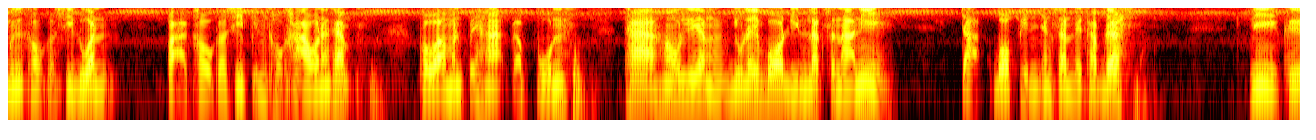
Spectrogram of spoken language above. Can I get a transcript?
มือเขาก็สิด้วน ปากเขาก็สิเป็นขาวๆนะครับ เพราะว่ามันไปหะกับปูนถ้าเฮาเลี้ยงอยู่ในบ่อดินลักษณะนี้ จะบ่เปลี่ยนจังสั้นเลยครับเด้อนี่คือ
